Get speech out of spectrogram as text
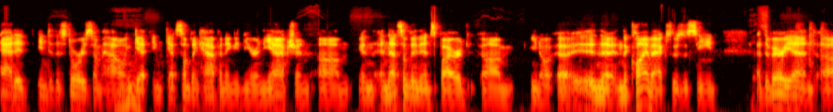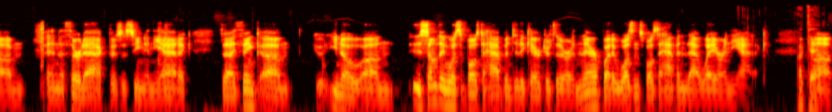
add it into the story somehow Mhm. and get and get something happening in here in the action. Um, and and that's something that inspired. Um, you know, uh, in the in the climax, there's a scene at the very end, um, in the third act, there's a scene in the attic that I think, um, you know, um, something was supposed to happen to the characters that are in there, but it wasn't supposed to happen that way or in the attic. Okay. Um,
